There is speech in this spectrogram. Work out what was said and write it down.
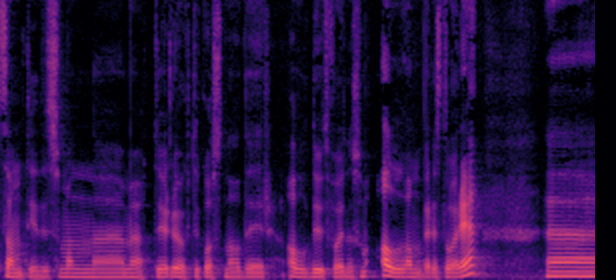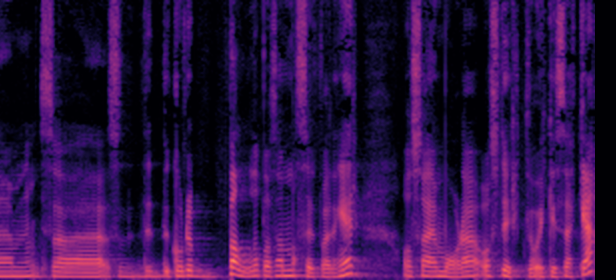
Samtidig som man uh, møter økte kostnader, alle de utfordringene som alle andre står i. Um, så så det, det kommer til å balle på seg masse utfordringer. Og så er målet å styrke og ikke svekke.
